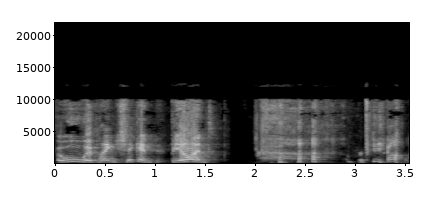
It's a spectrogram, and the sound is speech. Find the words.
Oh, we're playing chicken. Beyond. beyond.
